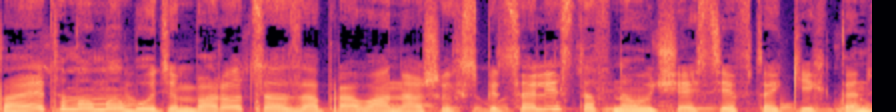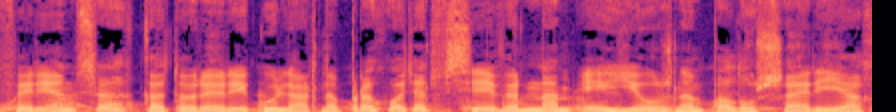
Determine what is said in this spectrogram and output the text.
Поэтому мы будем бороться за права наших специалистов на участие в таких конференциях, которые регулярно проходят в северном и южном полушариях.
